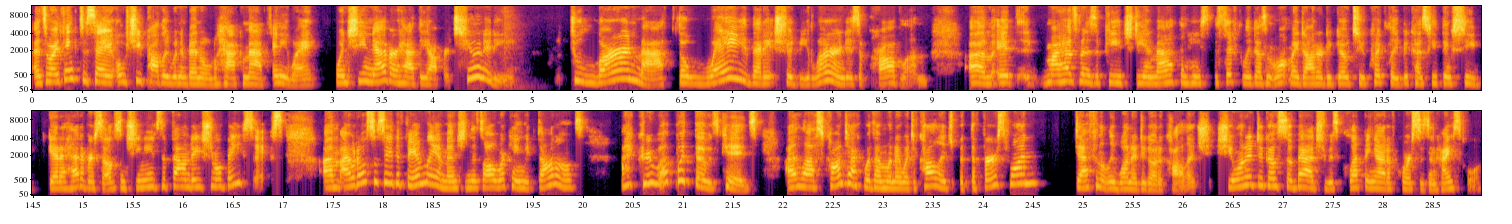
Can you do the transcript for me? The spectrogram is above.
And so I think to say, oh, she probably wouldn't have been able to hack math anyway, when she never had the opportunity to learn math the way that it should be learned is a problem. Um, it, my husband is a PhD in math, and he specifically doesn't want my daughter to go too quickly because he thinks she'd get ahead of herself and she needs the foundational basics. Um, I would also say the family I mentioned that's all working McDonald's. I grew up with those kids. I lost contact with them when I went to college, but the first one, definitely wanted to go to college. She wanted to go so bad, she was clepping out of courses in high school.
